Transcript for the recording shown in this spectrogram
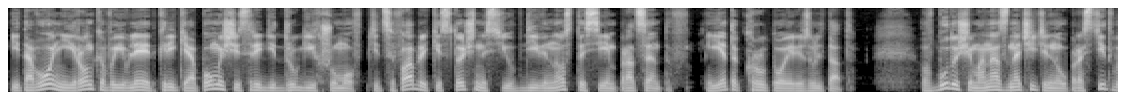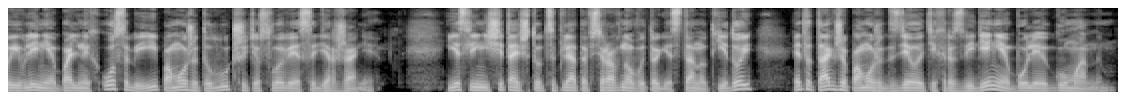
Итого нейронка выявляет крики о помощи среди других шумов птицефабрики с точностью в 97%. И это крутой результат. В будущем она значительно упростит выявление больных особей и поможет улучшить условия содержания. Если не считать, что цыплята все равно в итоге станут едой, это также поможет сделать их разведение более гуманным.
